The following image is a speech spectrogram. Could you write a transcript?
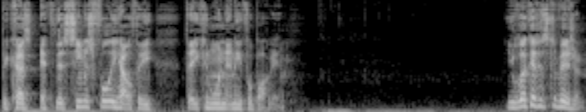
because if this team is fully healthy, they can win any football game. You look at this division.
